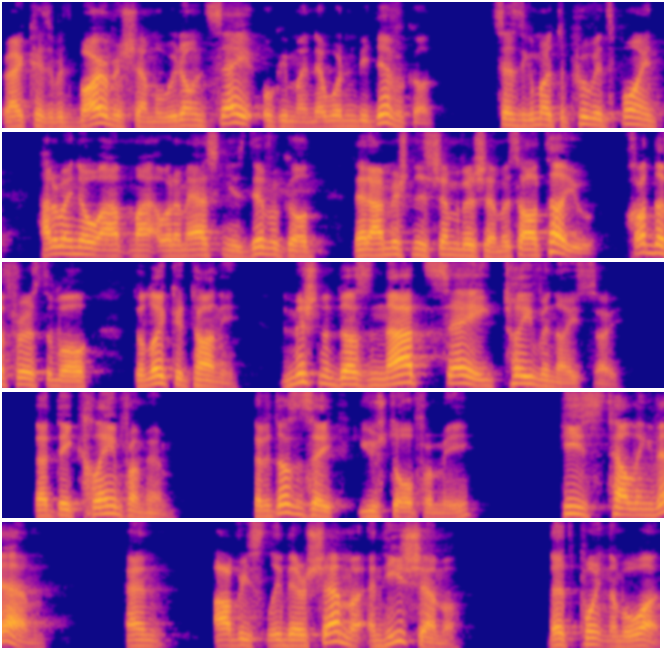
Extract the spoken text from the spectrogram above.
right? Because if it's Bar we don't say Ukiman, that wouldn't be difficult. Says the Gemara to prove its point. How do I know my, what I'm asking is difficult? That our Mishnah is Shem v'Shem. So I'll tell you. Chada, first of all, the Loikatani. The Mishnah does not say Toivanaisai, that they claim from him. That it doesn't say, you stole from me. He's telling them. And obviously they're Shema, and he's Shema. That's point number one.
